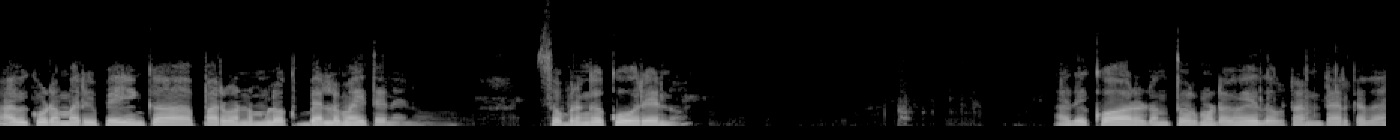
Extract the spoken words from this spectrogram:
అవి కూడా మరిగిపోయి ఇంకా పరవన్నంలో బెల్లం అయితే నేను శుభ్రంగా కోరాను. అదే కోరడం తురమడం ఏదో ఒకటి అంటారు కదా.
